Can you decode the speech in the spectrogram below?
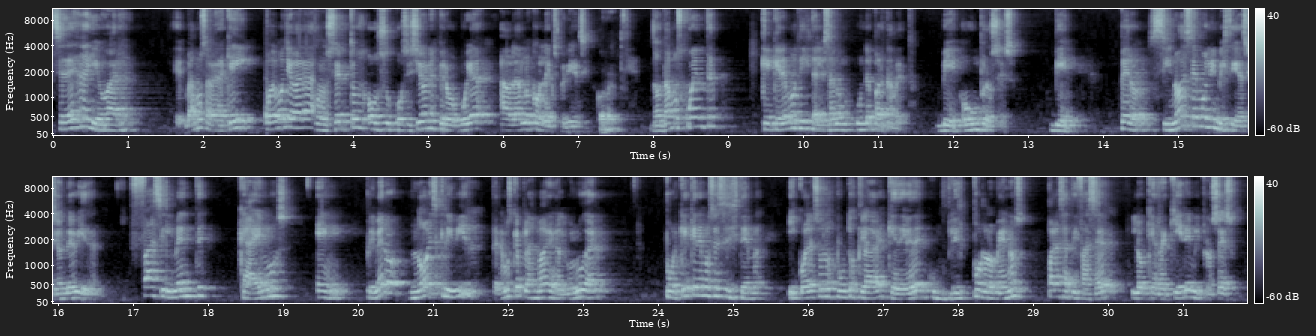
se deja llevar. eh, Vamos a ver, aquí podemos llevar a conceptos o suposiciones, pero voy a hablarlo con la experiencia Correcto. nos damos cuenta que queremos digitalizar un, un departamento, bien, o un proceso, bien, pero si no hacemos la investigación debida, fácilmente caemos en, primero, no escribir, tenemos que plasmar en algún lugar por qué queremos ese sistema y cuáles son los puntos clave que debe de cumplir por lo menos para satisfacer lo que requiere mi proceso.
